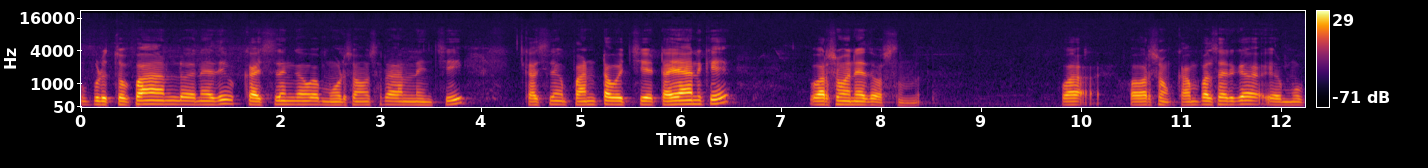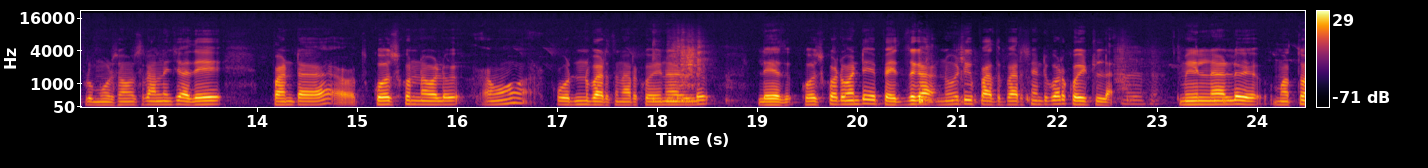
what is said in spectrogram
ఇప్పుడు తుఫాన్లు అనేది ఖచ్చితంగా మూడు సంవత్సరాల నుంచి ఖచ్చితంగా పంట వచ్చే టయానికే వర్షం అనేది వస్తుంది. వ- వర్షం కంపల్సరిగా ఇప్పుడు మూడు సంవత్సరాల నుంచి అదే పంట కోసుకున్న వాళ్ళు ఏమో ఒడ్డున పడుతున్నారు. కోయిన వాళ్ళు లేదు. కోసుకోవడం అంటే పెద్దగా నూటికి పది పర్సెంట్ కూడా కొయ్యట్లా. మిగిలిన వాళ్ళు మొత్తం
